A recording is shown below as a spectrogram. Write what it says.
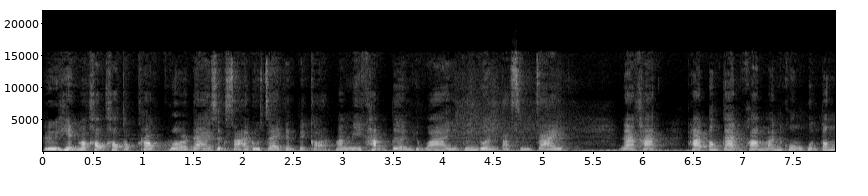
หรือเห็นว่าเขาเข้ากับครอบครัวได้ศึกษาดูใจกันไปก่อน มันมีคำเตือนอยู่ว่า อย่าเพิ่งด่วนตัดสินใจนะคะ ถ้าต้องการความมั่นคงคุณต้อง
